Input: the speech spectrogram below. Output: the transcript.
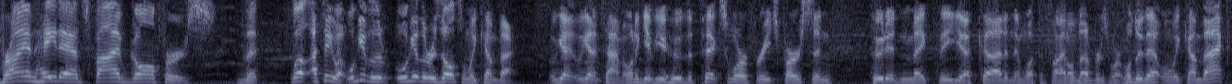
Brian Haydad's five golfers that. Well, I tell you what, we'll give the, we'll give the results when we come back. We got we got time. I want to give you who the picks were for each person, who didn't make the uh, cut, and then what the final numbers were. We'll do that when we come back.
